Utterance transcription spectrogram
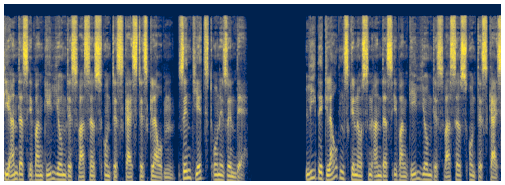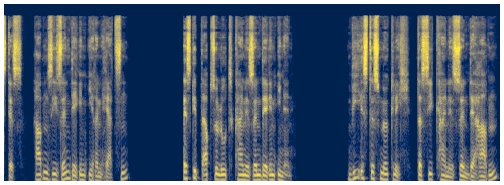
die an das Evangelium des Wassers und des Geistes glauben, sind jetzt ohne Sünde. Liebe Glaubensgenossen an das Evangelium des Wassers und des Geistes, haben Sie Sünde in Ihren Herzen? Es gibt absolut keine Sünde in Ihnen. Wie ist es möglich, dass Sie keine Sünde haben?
